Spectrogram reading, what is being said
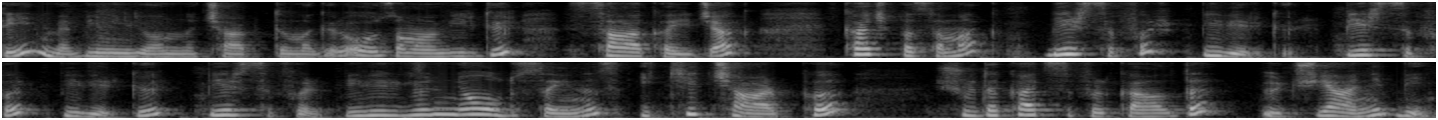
Değil mi? 1 milyonla çarptığıma göre. O zaman virgül sağa kayacak. Kaç basamak? 1 sıfır 1 virgül. 1 sıfır 1 virgül. 1 sıfır 1 virgül. Ne oldu sayınız? 2 çarpı şurada kaç sıfır kaldı? 3 yani 1000.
